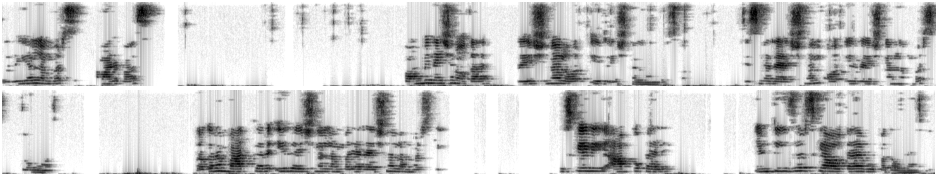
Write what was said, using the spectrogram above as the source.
तो रियल नंबर्स हमारे पास कॉम्बिनेशन होता है रेशनल और इरेशनल नंबर्स का। जिसमें रैशनल और इरेशनल नंबर्स दोनों आ तो अगर हम बात करें इरेशनल नंबर या रेशनल नंबर्स की, उसके लिए आपको पहले इंटीजर्स क्या होता है वो पता होना चाहिए।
